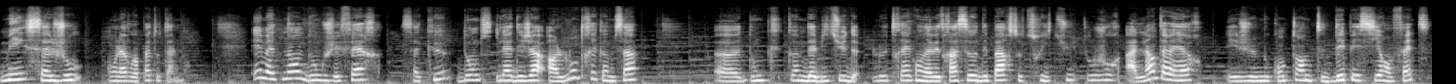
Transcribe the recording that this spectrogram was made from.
mais sa joue on la voit pas totalement. Et maintenant donc je vais faire sa queue donc il a déjà un long trait comme ça. Euh, donc comme d'habitude le trait qu'on avait tracé au départ se situe toujours à l'intérieur et je me contente d'épaissir en fait.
